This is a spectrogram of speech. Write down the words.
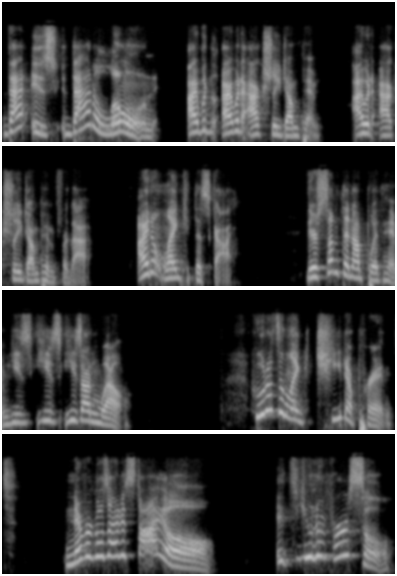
that is that alone i would i would actually dump him. I would actually dump him for that. I don't like this guy. There's something up with him. He's he's he's unwell. Who doesn't like cheetah print? Never goes out of style. It's universal.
